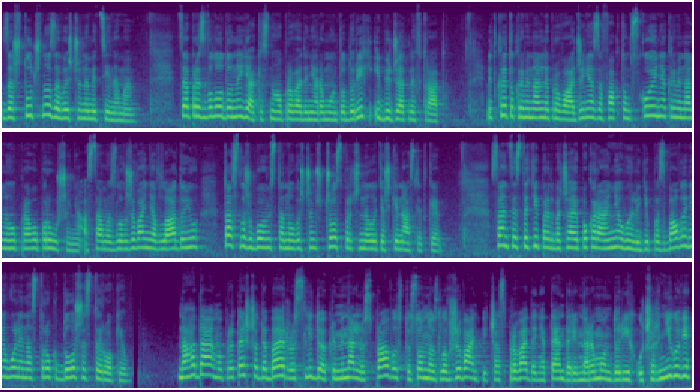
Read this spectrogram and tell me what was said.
за штучно завищеними цінами. Це призвело до неякісного проведення ремонту доріг і бюджетних втрат. Відкрито кримінальне провадження за фактом скоєння кримінального правопорушення, а саме зловживання владою та службовим становищем, що спричинило тяжкі наслідки. Санкція статті передбачає покарання у вигляді позбавлення волі на строк до 6 років. Нагадаємо про те, що ДБР розслідує кримінальну справу стосовно зловживань під час проведення тендерів на ремонт доріг у Чернігові.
